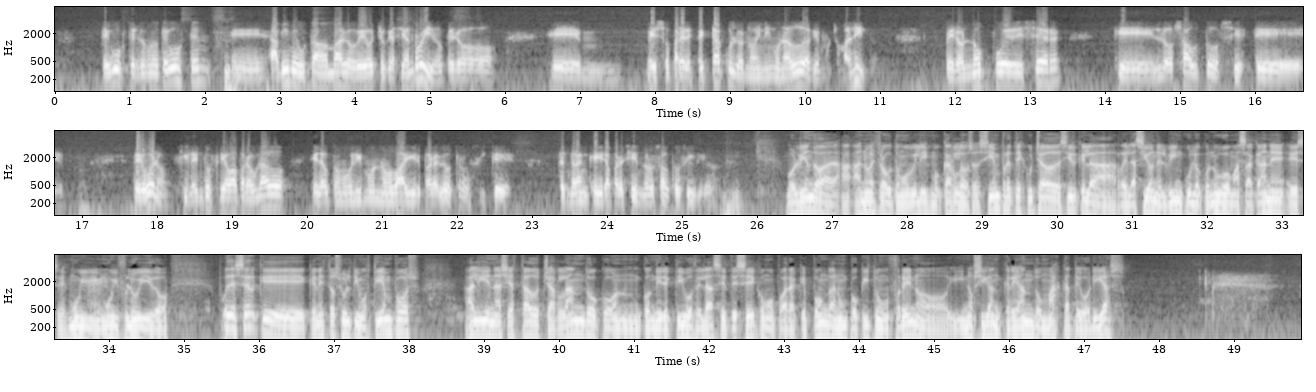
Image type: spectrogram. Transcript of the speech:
te gusten o no te gusten, eh, a mí me gustaban más los V8 que hacían ruido, pero eh, eso para el espectáculo no hay ninguna duda que es mucho más lindo. Pero no puede ser que los autos, este, pero bueno, si la industria va para un lado, el automovilismo no va a ir para el otro, así que tendrán que ir apareciendo los autos híbridos. Volviendo a, nuestro automovilismo, Carlos, siempre te he escuchado decir que la relación, el vínculo con Hugo Mazacane es, es muy, muy fluido. ¿Puede ser que, en estos últimos tiempos alguien haya estado charlando con, con directivos del ACTC como para que pongan un poquito un freno y no sigan creando más categorías?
